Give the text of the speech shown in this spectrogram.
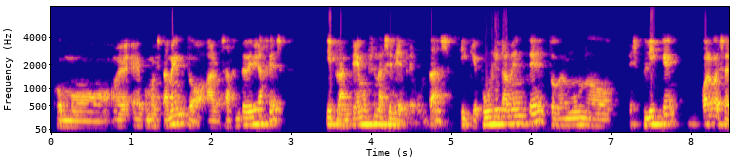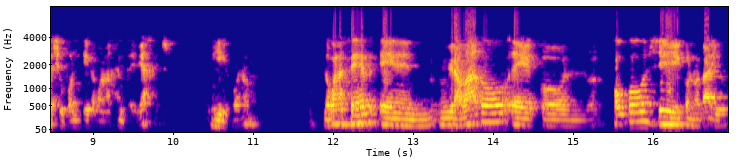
como, eh, como estamento, a los agentes de viajes y planteemos una serie de preguntas y que públicamente todo el mundo explique cuál va a ser su política con la gente de viajes. Y bueno, lo van a hacer en grabado, eh, con focos y con notario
